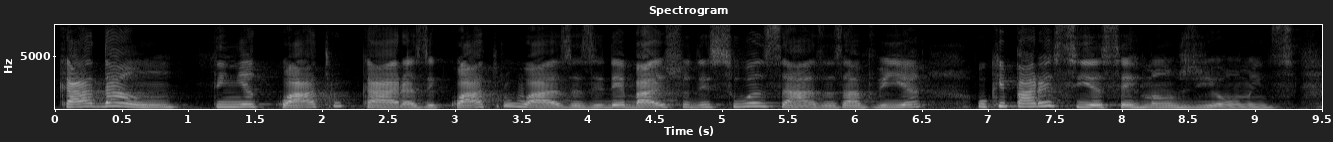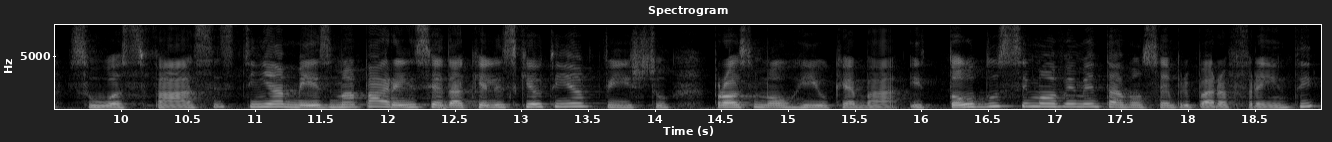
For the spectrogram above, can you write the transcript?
Cada um tinha quatro caras e quatro asas, e debaixo de suas asas havia o que parecia ser mãos de homens. Suas faces tinham a mesma aparência daqueles que eu tinha visto próximo ao rio Quebá, e todos se movimentavam sempre para frente,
